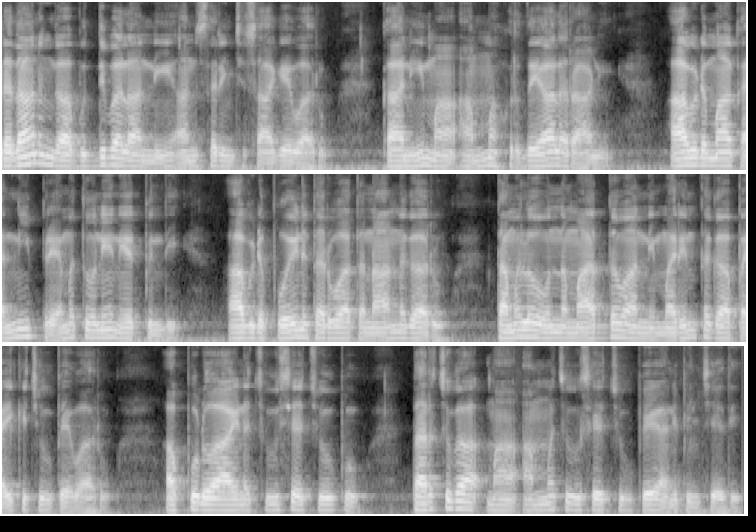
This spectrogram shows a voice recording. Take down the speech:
ప్రధానంగా బుద్ధిబలాన్ని అనుసరించి సాగేవారు. కానీ మా అమ్మ హృదయాల రాణి. ఆవిడ మాకన్నీ ప్రేమతోనే నేర్పింది. ఆవిడ పోయిన తర్వాత నాన్నగారు తమలో ఉన్న మార్ధవాన్ని మరింతగా పైకి చూపేవారు. అప్పుడు ఆయన చూసే చూపు తరచుగా మా అమ్మ చూసే చూపే అనిపించేది.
